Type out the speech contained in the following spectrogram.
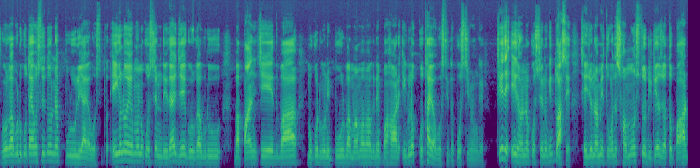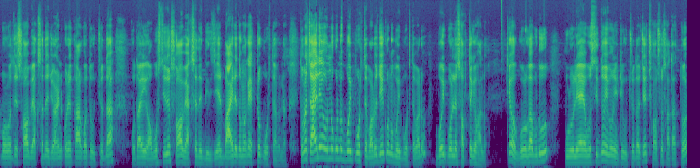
গোরগাবুরু কোথায় অবস্থিত? না, পুরুলিয়ায় অবস্থিত। এইগুলো এমন কোশ্চেন দিয়ে দেয় যে গোরগাবুরু বা পাঞ্চেত বা মুকুটমণিপুর বা মামা মাগনে পাহাড় এগুলো কোথায় অবস্থিত পশ্চিমবঙ্গের? ঠিক আছে? এই ধরনের কোশ্চেনও কিন্তু আসে। সেই জন্য আমি তোমাদের সমস্ত ডিটেলস যত পাহাড় পর্বতে সব একসাথে জয়েন করে কার কত উচ্চতা, কোথায় অবস্থিত, সব একসাথে দিয়েছি। এর বাইরে তোমাকে একটু পড়তে হবে না। তোমরা চাইলে অন্য কোনো বই পড়তে পারো যে কোনো বই পড়তে পারো। বই পড়লে সব থেকে ভালো। ঠিক আছে? গোরগাবুরু পুরুলিয়ায় অবস্থিত এবং এটি উচ্চতা হচ্ছে ছশো সাতাত্তর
